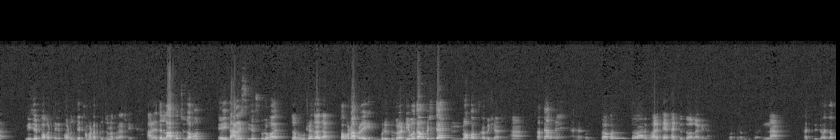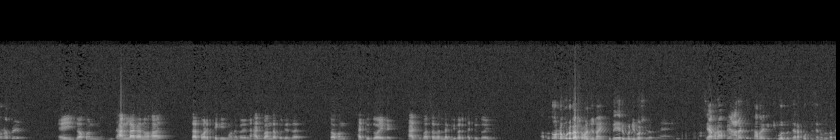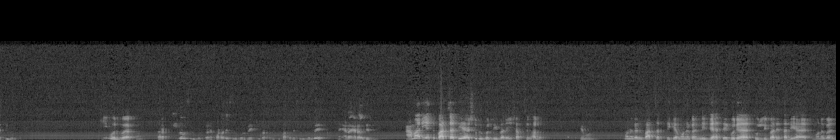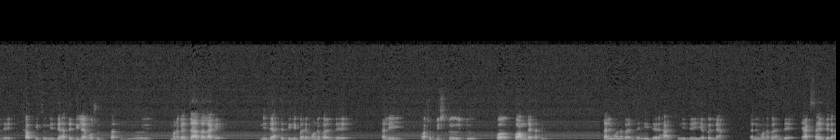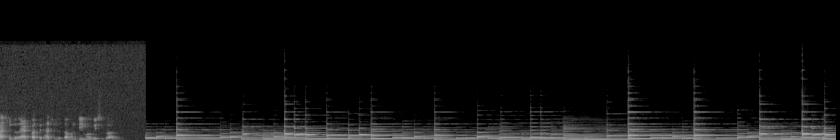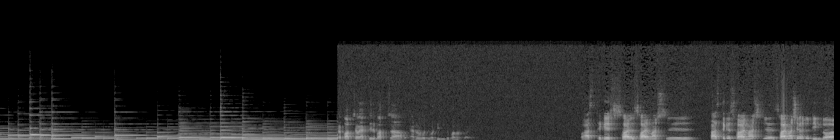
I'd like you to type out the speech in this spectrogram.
নিজের পকেট থেকে খরচ দিয়ে খামারটা পরিচালনা করে আসে। আর এদের লাভ হচ্ছে যখন এই ধানের সিজন শুরু হয় যখন উঠে যায় ধান তখন আপনার এই মুরগিগুলোর ডিমও তেমন বেশি দেয় লভ্যাংশটা বেশি আসে। হ্যাঁ। তাতে আপনি হ্যাঁ তখন তো আর ঘরে থেকে খাদ্য দেওয়া লাগে না। না। খাদ্য দিতে হয় যখন আপনি এই যখন ধান লাগানো হয় তারপরে থেকেই মনে করেন হাঁস বান্ধা করে যায় তখন খাদ্য দেওয়াই লাগে। হাঁস বাঁচাবার লাগলে পরে খাদ্য দেওয়াই লাগে। আপনার তো অন্য কোনো ব্যবসা বাণিজ্য নাই শুধু এর উপর নির্ভরশীল আপনি। হ্যাঁ। এখন আপনি আরেকজন খামারিকে কি বলবেন? যারা করতে চান তাদের কি বলবেন? কি বলব এখন? তারা কীভাবে শুরু করবে? মানে কটা দিয়ে শুরু করবে? কি বাচ্চা দিয়ে শুরু করবে? এরা এরাল দিয়ে শুরু আমার ইয়েতে বাচ্চা দিয়ে শুরু করলে এবারেই সবচেয়ে ভালো। কেমন? মনে করেন বাচ্চার থেকে মনে করেন নিজে হাতে ঘুরে তুললি পারে তাহলে আর মনে করেন যে সবকিছু নিজে হাতে দিলাম ওষুধ মনে করেন যা যা লাগে। নিজে হাতে দিলি পারে মনে করেন যে তাহলে অসুখ বিষ্ট একটু কম দেখা দিবে। তাহলে মনে করেন যে নিজের হাঁস নিজে ইয়ে করলাম, তাহলে মনে করেন যে এক সাইজের হাঁস হলো, এক বাতের হাঁস হলো, তখন ডিমও বেশি পাওয়া যাবে বাচ্চা একদিনে বাচ্চা অ্যাডাল্ট হতে পারে ডিম দিতে পারে পাঁচ থেকে ছয় ছয় মাস পাঁচ থেকে ছয় মাস ছয় মাসে হলো ডিম দেওয়া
